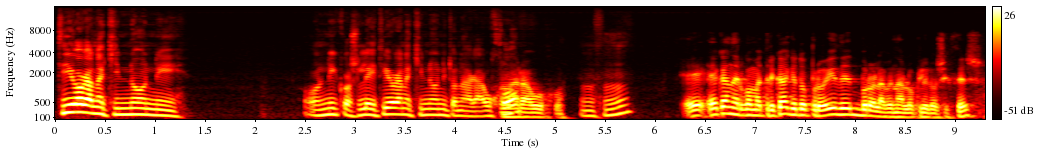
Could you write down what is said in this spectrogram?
τι ώρα ανακοινώνει ο Νίκος, λέει, τι ώρα ανακοινώνει τον Αραούχο; Τον αραουχο ε, έκανε εργομετρικά και το πρωί δεν πρόλαβε να ολοκληρώσει χθες.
